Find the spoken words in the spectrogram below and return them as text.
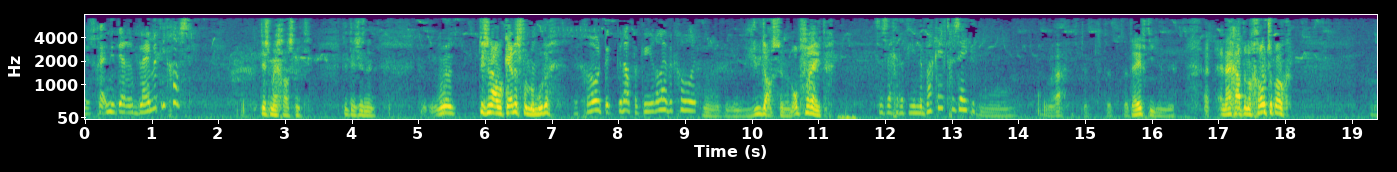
Je schijnt niet erg blij met die gast. Het is mijn gast niet. Dit is een... Het is een oude kennis van mijn moeder. Een grote, knappe kerel heb ik gehoord. Judas en een opvreter. Ze zeggen dat hij in de bak heeft gezeten. Ja, dat, dat, dat heeft hij. En, eh, en hij gaat er nog groots op ook. Een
